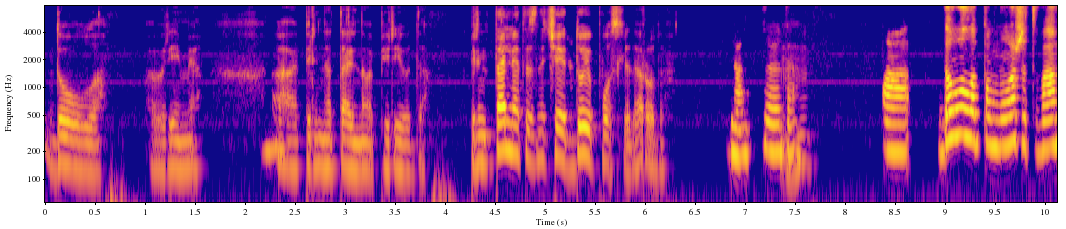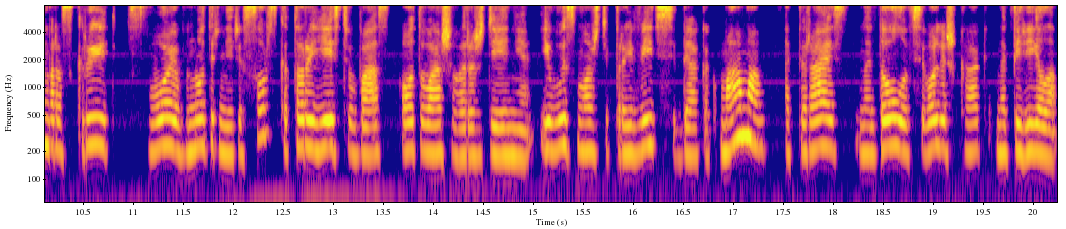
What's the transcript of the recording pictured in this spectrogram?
доула во время э, перинатального периода? Перинатально это означает до и после, да, родов? Да, да, да. А, Доула поможет вам раскрыть свой внутренний ресурс, который есть у вас от вашего рождения, и вы сможете проявить себя как мама, опираясь на Доулу всего лишь как на перила.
